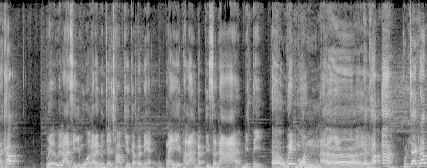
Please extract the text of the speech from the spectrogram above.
นะครับ เวลาเวลาสีม่วงอะไรมันจะชอบเกี่ยวกับแบบเนี้ยไอพลังแบบปริศนามิติ เออเวทมนต์อะไรเงี้ยเออเออนะครับอะคุณแจ็คครับ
